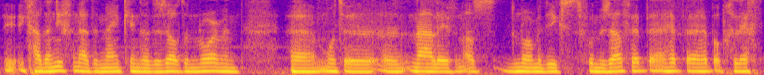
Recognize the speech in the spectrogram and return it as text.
ik ga er niet vanuit dat mijn kinderen dezelfde normen moeten naleven... als de normen die ik voor mezelf heb, heb, heb opgelegd.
